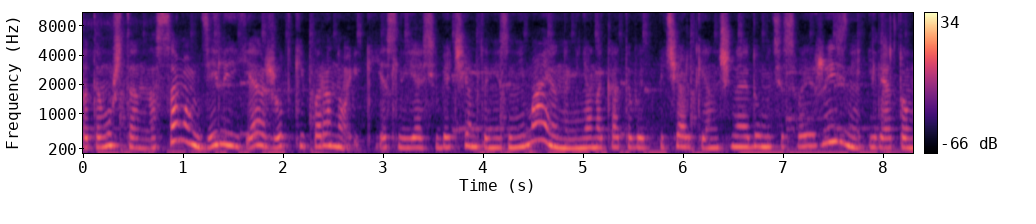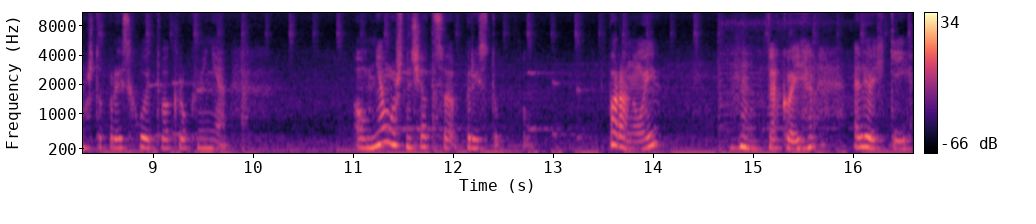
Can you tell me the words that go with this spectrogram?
Потому что на самом деле я жуткий параноик. Если я себя чем-то не занимаю, на меня накатывает печалька, я начинаю думать о своей жизни или о том, что происходит вокруг меня, а у меня может начаться приступ паранойи, такой легкий.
